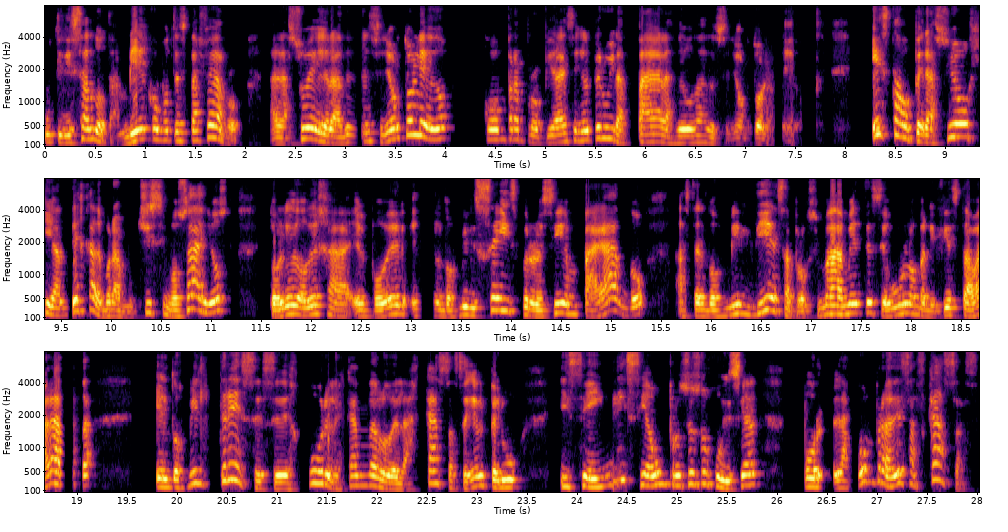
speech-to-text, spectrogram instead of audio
utilizando también como testaferro a la suegra del señor Toledo, compra propiedades en el Perú y la paga las deudas del señor Toledo. Esta operación gigantesca demora muchísimos años. Toledo deja el poder en el 2006, pero le siguen pagando hasta el 2010 aproximadamente, según lo manifiesta Barata. El 2013 se descubre el escándalo de las casas en el Perú y se inicia un proceso judicial por la compra de esas casas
